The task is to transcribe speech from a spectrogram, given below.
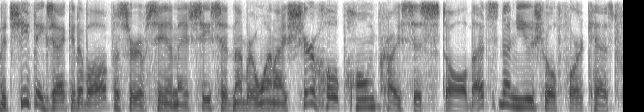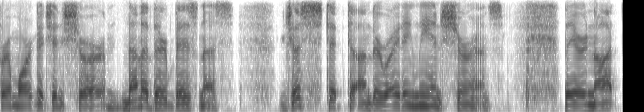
The chief executive officer of CMHC said, number one, I sure hope home prices stall. That's an unusual forecast for a mortgage insurer. None of their business. Just stick to underwriting the insurance. They are not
